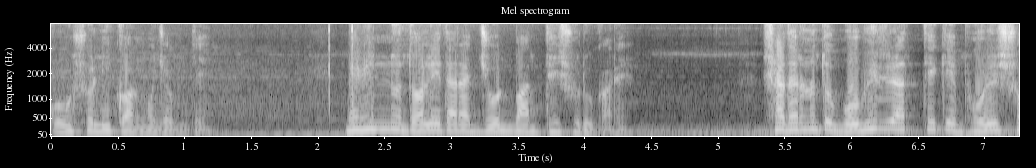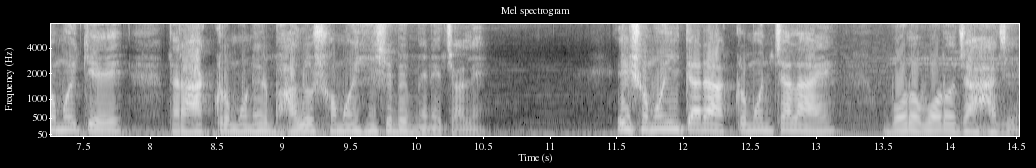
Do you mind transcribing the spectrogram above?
কৌশলী কর্মযজ্ঞে। বিভিন্ন দলে তারা জোট বাঁধতে শুরু করে। সাধারণত গভীর রাত থেকে ভোরের সময়কে তারা আক্রমণের ভালো সময় হিসেবে মেনে চলে। এই সময়ই তারা আক্রমণ চালায় বড় বড় জাহাজে।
